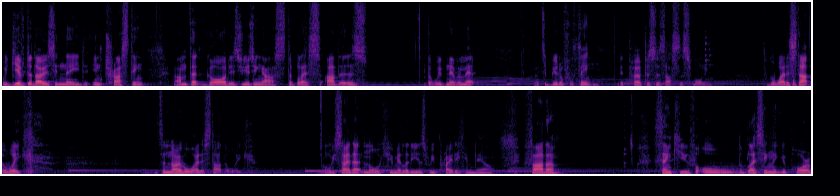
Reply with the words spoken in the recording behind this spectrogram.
we give to those in need, in trusting um, that God is using us to bless others that we've never met. That's a beautiful thing. It purposes us this morning. It's a good way to start the week. It's a noble way to start the week. And we say that in all humility as we pray to Him now. Father, thank you for all the blessing that you pour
